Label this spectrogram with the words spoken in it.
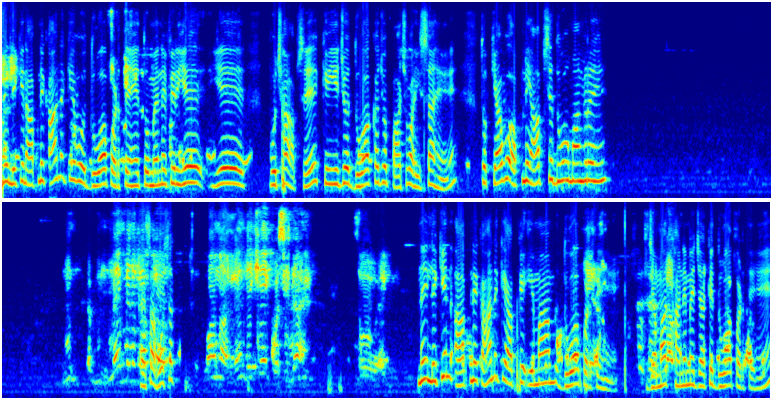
نہیں لیکن آپ نے کہا نا کہ وہ دعا پڑھتے ہیں تو میں نے پھر یہ یہ پوچھا آپ سے کہ یہ جو دعا کا جو پانچواں حصہ ہے تو کیا وہ اپنے آپ سے دعا مانگ رہے ہیں؟ ایسا ہو سکتا نہیں لیکن آپ نے کہا نا کہ آپ کے امام دعا پڑھتے ہیں جماعت خانے میں جا کے دعا پڑھتے ہیں۔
